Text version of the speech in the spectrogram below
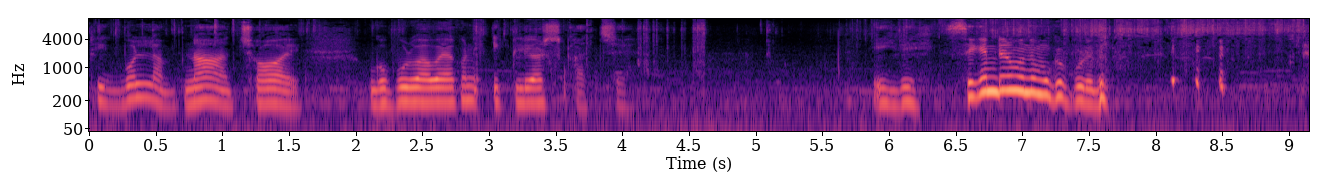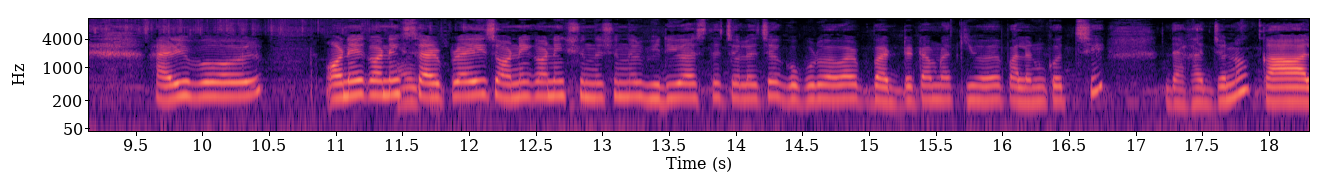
ঠিক বললাম? না ছয়। গোপুর বাবা এখন ইক্লেয়ার্স খাচ্ছে। এই রে সেকেন্ডের মধ্যে মুখে পড়ে দিল। হ্যারি বল। অনেক অনেক সারপ্রাইজ অনেক অনেক সুন্দর সুন্দর ভিডিও আসতে চলেছে। গোপুর বাবার বার্থডেটা আমরা কীভাবে পালন করছি দেখার জন্য কাল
